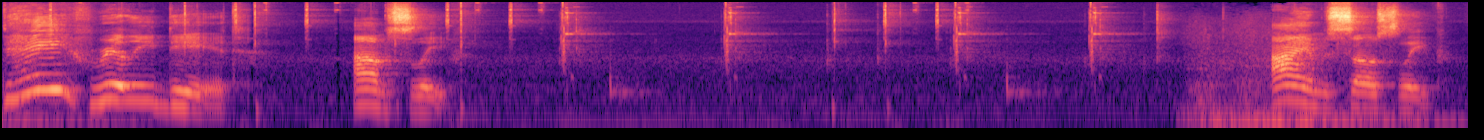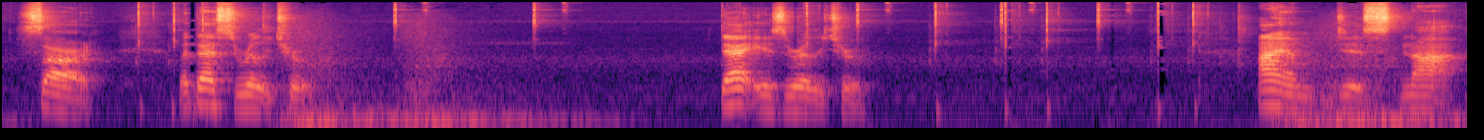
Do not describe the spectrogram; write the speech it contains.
They really did. I'm sleep. I am so sleep. Sorry. But that's really true. That is really true. I am just not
